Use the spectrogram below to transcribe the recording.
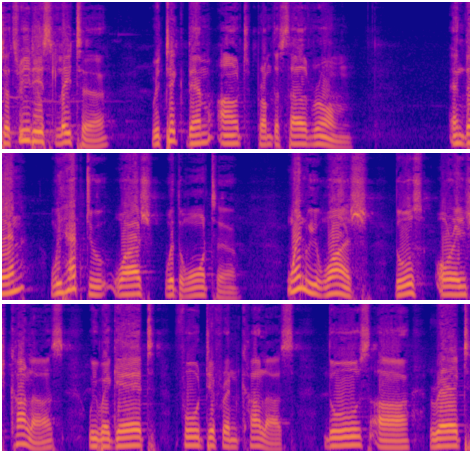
After three days later, we take them out from the cell room. And then we have to wash with the water. When we wash those orange colors, we will get four different colors. Those are red,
